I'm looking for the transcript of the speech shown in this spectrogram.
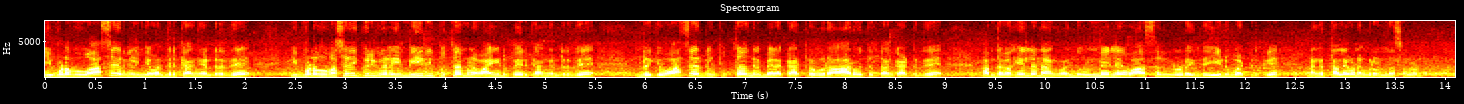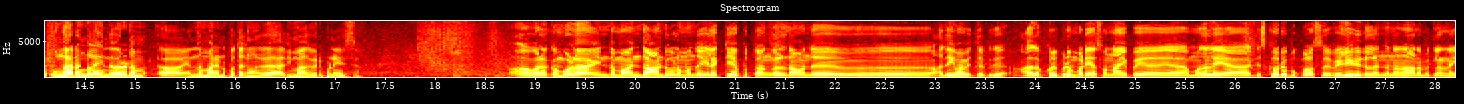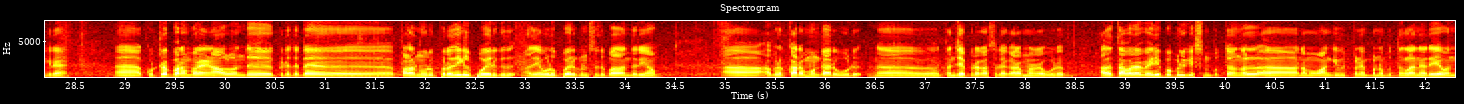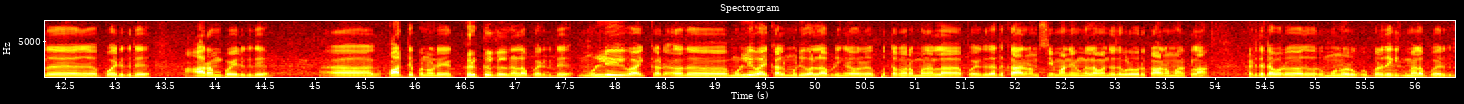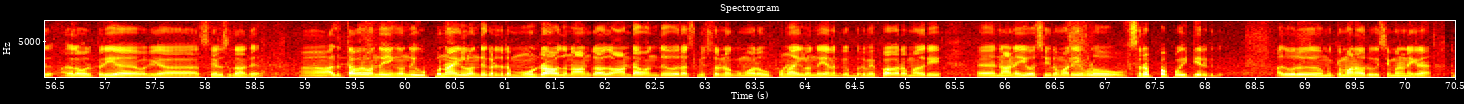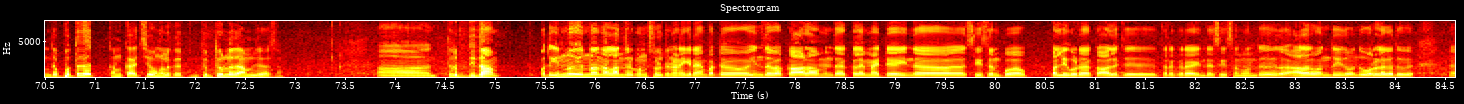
இவ்வளவு வாசகர்கள் இங்கே வந்திருக்காங்கன்றது இவ்வளவு வசதிக்குரியவர்களையும் மீறி புத்தகங்களை வாங்கிட்டு போயிருக்காங்கன்றது இன்றைக்கு வாசகர்கள் புத்தகங்கள் மேலே காட்டுற ஒரு ஆர்வத்தை தான் காட்டுது. அந்த வகையில் நாங்கள் வந்து உண்மையிலே வாசகர்களோட இந்த ஈடுபாட்டிற்கு நாங்கள் தலைவணங்குறோம்னு தான் சொல்லணும். உங்கள் அரங்கில் இந்த வருடம் எந்த மாதிரியான புத்தகங்கள் அதிகமாக விற்பனை ஆச்சு? வழக்கம் போல் இந்த மா இந்த ஆண்டுகளும் வந்து இலக்கிய புத்தகங்கள் தான் வந்து அதிகமாக விற்றுருக்குது அதில் குறிப்பிடும்படியாக சொன்னால் இப்போ முதல்ல டிஸ்கவரி புக் ஹவுஸ் வெளியீடுகள்லேருந்து நான் ஆரம்பிக்கலாம்னு நினைக்கிறேன். குற்றப்பரம்பரை குற்ற பரம்பரை நாவல் வந்து கிட்டத்தட்ட பல நூறு பிரதிகள் போயிருக்குது. அது எவ்வளோ போயிருக்குன்னு சொல்லிட்டு பார்த்தா தெரியும். அப்புறம் கரமுண்டார் ஊடு தஞ்சை பிரகாஷோட கரமுண்டார் ஊடு அதை தவிர வெளி பப்ளிகேஷன் புத்தகங்கள் நம்ம வாங்கி விற்பனை பண்ண புத்தகங்கள்லாம் நிறைய வந்து போயிருக்குது. அறம் போயிருக்குது. பார்த்திபனுடைய கிறுக்கல்கள் நல்லா போயிருக்குது. முள்ளி வாய்க்கால் அதாவது முள்ளி வாய்க்கால் முடிவல்ல அப்படிங்கிற ஒரு புத்தகம் ரொம்ப நல்லா போயிருக்குது. அது காரணம் சீமான் இவங்கெல்லாம் வந்தது கூட ஒரு காரணமாக இருக்கலாம். கிட்டத்தட்ட ஒரு அது ஒரு முந்நூறு பிரதிகளுக்கு மேலே போயிருக்குது. அதில் ஒரு பெரிய வகையாக சேல்ஸ் தான் அது. அது தவிர வந்து இங்கே வந்து உப்பு நாய்கள் வந்து கிட்டத்தட்ட மூன்றாவது நான்காவது ஆண்டாக வந்து ரஷ்மி சரணகுமார் உப்பு நாய்கள் வந்து எனக்கு பிரமிப்பாகிற மாதிரி நானே யோசிக்கிற மாதிரி இவ்வளோ சிறப்பாக போயிட்டே இருக்குது. அது ஒரு முக்கியமான ஒரு விஷயமா நினைக்கிறேன். இந்த புத்தக கண்காட்சி உங்களுக்கு திருப்தி உள்ளதா அமைஞ்சதா சார்? திருப்தி தான். பட் இன்னும் இருந்தால் நல்லா இருந்திருக்கும்னு சொல்லிட்டு நினைக்கிறேன். பட் இந்த காலம் இந்த கிளைமேட்டு இந்த சீசன் இப்போ பள்ளிக்கூட காலேஜ் திறக்கிற இந்த சீசன் வந்து அதில் வந்து இது வந்து ஓரளவு அது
